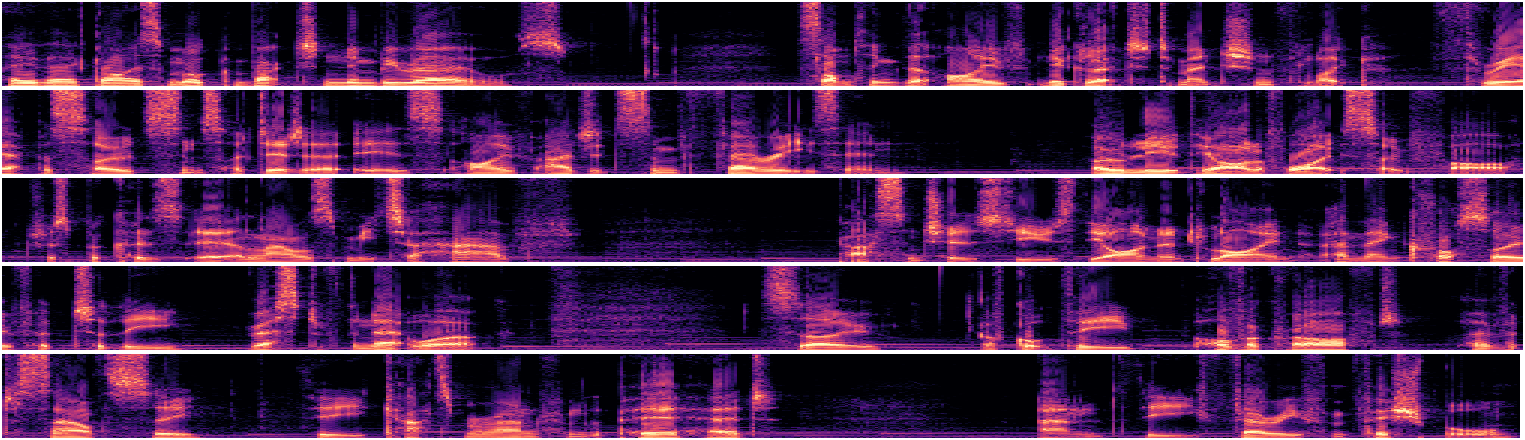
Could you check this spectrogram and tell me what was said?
Hey there guys and welcome back to NIMBY Rails. Something that I've neglected to mention for like three episodes since I did it is I've added some ferries in. Only at the Isle of Wight so far, just because it allows me to have passengers use the island line and then cross over to the rest of the network. So I've got the hovercraft over to Southsea, the catamaran from the Pierhead, and the ferry from Fishbourne.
